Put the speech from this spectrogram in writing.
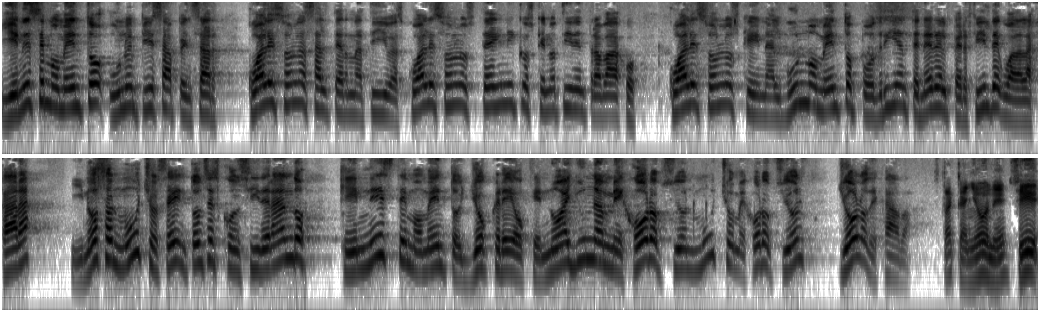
Y en ese momento uno empieza a pensar, ¿cuáles son las alternativas? ¿Cuáles son los técnicos que no tienen trabajo? ¿Cuáles son los que en algún momento podrían tener el perfil de Guadalajara? Y no son muchos, ¿eh? Entonces, considerando que en este momento yo creo que no hay una mejor opción, mucho mejor opción, yo lo dejaba. Está cañón, ¿eh? Sí,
